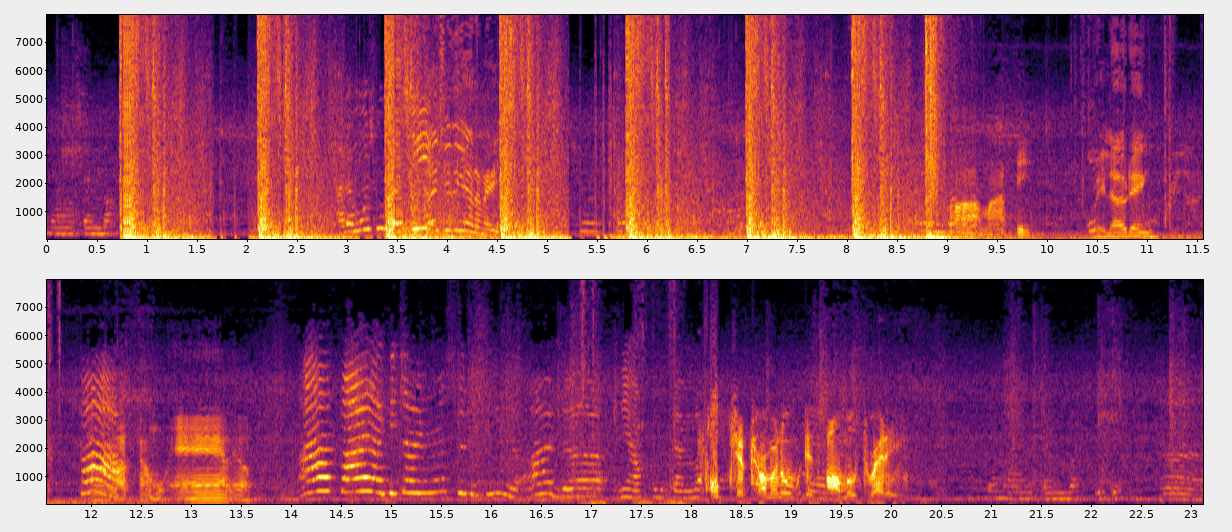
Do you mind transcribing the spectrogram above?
Mau tembak. Ada musuh gak sih? Enemies. Wah, mati. Reloading. Pak, Lewat kamu L, L. lagi cari musuh di sini nggak ada. Ini aku tembak ya. Chip terminal is almost ready. Aku mau tembak. Nah,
